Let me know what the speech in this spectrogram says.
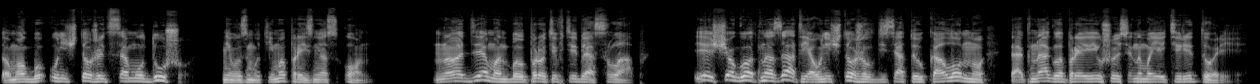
то мог бы уничтожить саму душу», — невозмутимо произнес он. «Но демон был против тебя слаб. Еще год назад я уничтожил десятую колонну, так нагло проявившуюся на моей территории.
